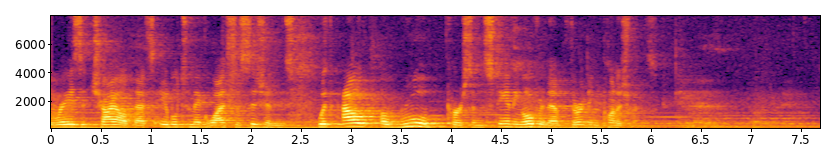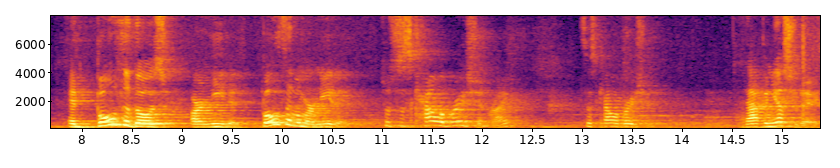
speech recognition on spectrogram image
raise a child that's able to make wise decisions without a rule person standing over them threatening punishments? And both of those are needed. Both of them are needed. So it's this calibration, right? It's this calibration. It happened yesterday.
